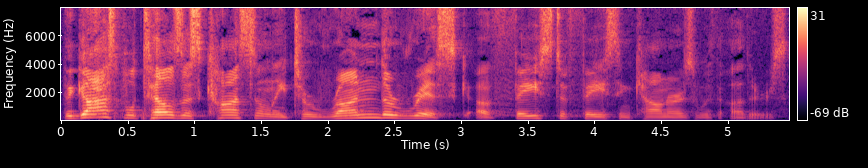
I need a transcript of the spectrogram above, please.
the gospel tells us constantly to run the risk of face to face encounters with others,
